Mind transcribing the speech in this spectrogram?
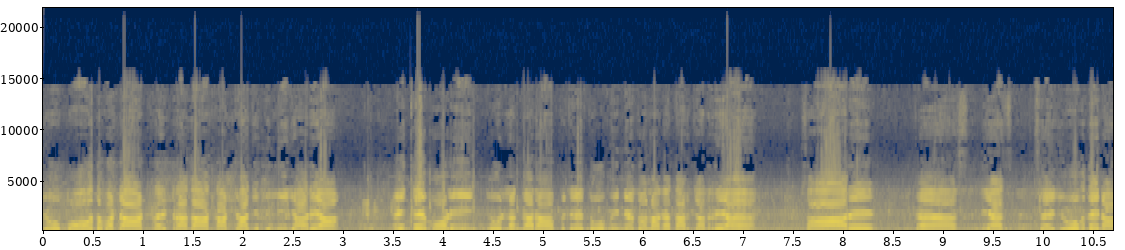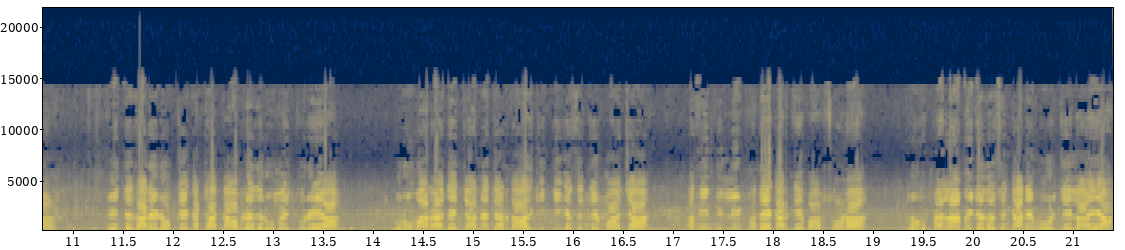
ਜੋ ਬਹੁਤ ਵੱਡਾ ਟਰੈਕਟਰਾਂ ਦਾ ਇਕੱਠ ਅੱਜ ਦਿੱਲੀ ਜਾ ਰਿਹਾ, ਇੱਥੇ ਮੌੜੀ ਜੋ ਲੰਗਰ ਆ, ਪਿਛਲੇ 2 ਮਹੀਨੇ ਤੋਂ ਲਗਾਤਾਰ ਚੱਲ ਰਿਹਾ ਹੈ, ਸਾਰੇ ਦੀਆਂ ਸਹਿਯੋਗ ਦੇ ਨਾਲ ਇੱਥੇ ਸਾਰੇ ਰੋਕੇ ਇਕੱਠਾ ਕਾਬਲੇ ਦੇ ਰੂਪ ਵਿੱਚ ਤੁਰੇ ਆ। ਗੁਰੂ ਮਹਾਰਾਜ ਦੇ ਚਰਨਾਂ 'ਚ ਅਰਦਾਸ ਕੀਤੀ ਕਿ ਸੱਚੇ ਪਾਤਸ਼ਾਹ, ਅਸੀਂ ਦਿੱਲੀ ਫਤਿਹ ਕਰਕੇ ਵਾਪਸ ਆਉਣਾ। ਕਿਉਂਕਿ ਪਹਿਲਾਂ ਵੀ ਜਦੋਂ ਸਿੰਘਾਂ ਨੇ ਮੋਰਚੇ ਲਾਏ ਆ,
